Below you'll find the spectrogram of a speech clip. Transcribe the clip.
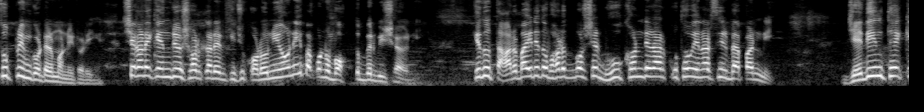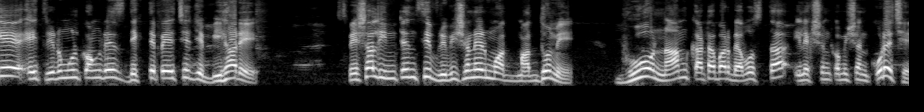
সুপ্রিম কোর্টের মনিটরিংয়ে সেখানে কেন্দ্রীয় সরকারের কিছু করণীয় নেই বা কোনো বক্তব্যের বিষয় নেই। কিন্তু তার বাইরে তো ভারতবর্ষের ভূখণ্ডের আর কোথাও এনআরসির ব্যাপার নেই। যেদিন থেকে এই তৃণমূল কংগ্রেস দেখতে পেয়েছে যে বিহারে স্পেশাল ইন্টেন্সিভ রিভিশনের মাধ্যমে ভুয়ো নাম কাটাবার ব্যবস্থা ইলেকশন কমিশন করেছে,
